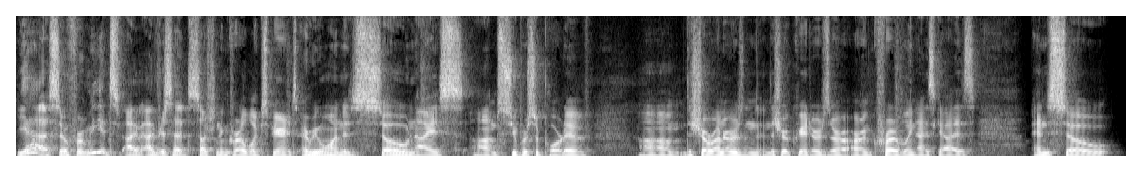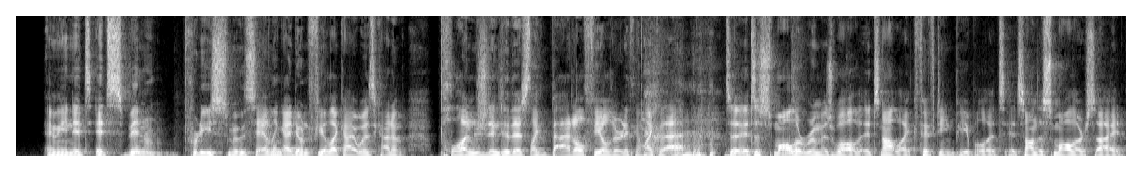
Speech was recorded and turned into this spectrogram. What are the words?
Yeah, so for me, it's I've, I've, just had such an incredible experience. Everyone is so nice, um, super supportive. Um, the showrunners and, and, the show creators are, are incredibly nice guys, and so I mean, it's it's been pretty smooth sailing. I don't feel like I was kind of plunged into this like battlefield or anything like that. it's, a, it's a smaller room as well. It's not like 15 people. It's it's on the smaller side,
